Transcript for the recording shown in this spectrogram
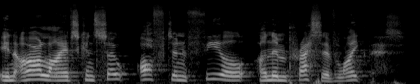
in our lives can so often feel unimpressive like this.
